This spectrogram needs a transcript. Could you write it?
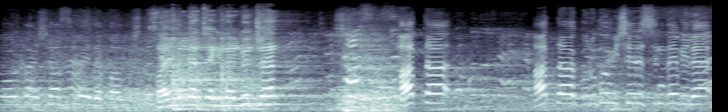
Doğrudan şahsıma hedef almıştım. Sayın milletvekiller lütfen. Hatta hatta grubum içerisinde bile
